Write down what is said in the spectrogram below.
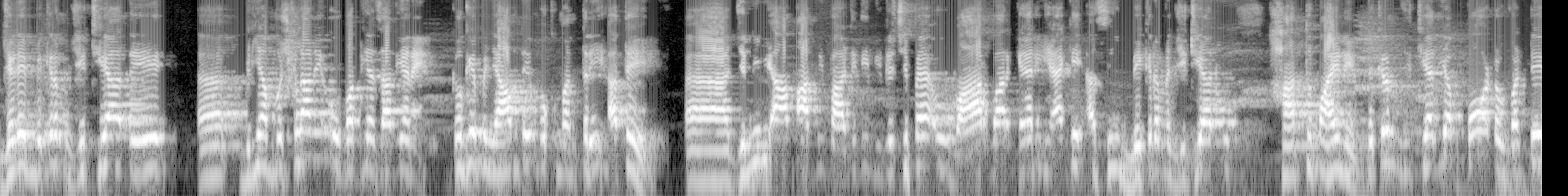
ਜਿਹੜੇ ਵਿਕਰਮ ਮਜੀਠੀਆ ਦੇ ਜਿਹੜੀਆਂ ਮੁਸ਼ਕਲਾਂ ਨੇ, ਉਹ ਵੱਧਦੀਆਂ ਜਾਂਦੀਆਂ ਨੇ। ਕਿਉਂਕਿ ਪੰਜਾਬ ਦੇ ਮੁੱਖ ਮੰਤਰੀ ਅਤੇ ਜਿੰਨੀ ਵੀ ਆਮ ਆਦਮੀ ਪਾਰਟੀ ਦੀ ਲੀਡਰਸ਼ਿਪ ਹੈ, ਉਹ ਵਾਰ-ਵਾਰ ਕਹਿ ਰਹੀ ਹੈ ਕਿ ਅਸੀਂ ਵਿਕਰਮ ਮਜੀਠੀਆ ਨੂੰ ਹੱਥ ਪਾਏ ਨੇ। ਵਿਕਰਮ ਮਜੀਠੀਆ ਦੀਆਂ ਬਹੁਤ ਵੱਡੇ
